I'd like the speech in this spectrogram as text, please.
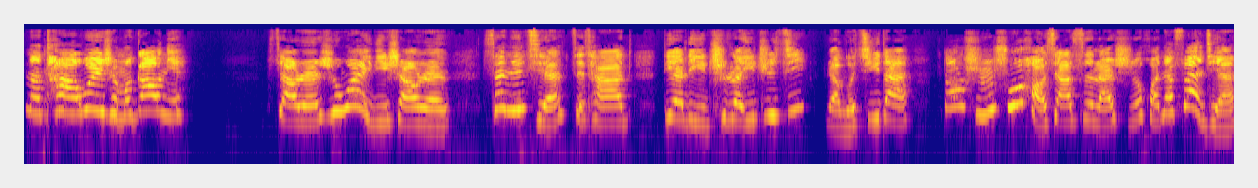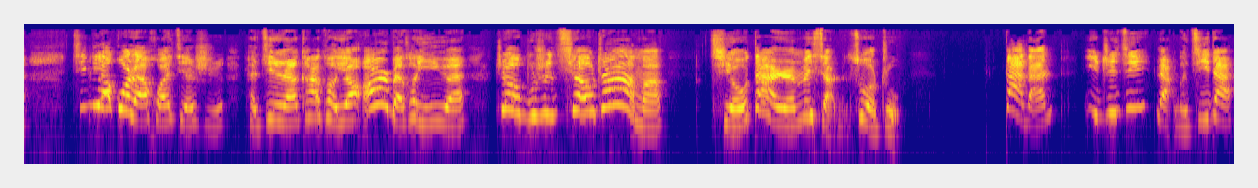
那他为什么告你？小外地商人，三年前在他店里吃了一只鸡，两个鸡蛋。当时说好下次来时还他饭钱，今天过来还钱时，他竟然开口要二百块银元，这不是敲诈吗？求大人为小人做主。大胆，一只鸡，两个鸡蛋。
